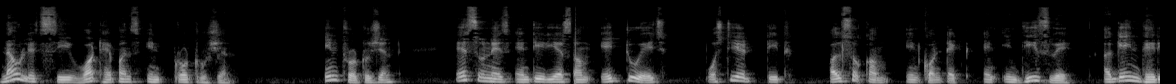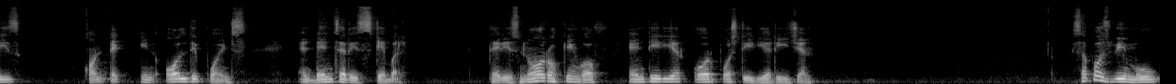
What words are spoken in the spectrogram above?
Now let's see what happens in protrusion. In protrusion, as soon as anteriors come edge to edge, posterior teeth also come in contact and in this way, again there is contact in all the points and denture is stable. There is no rocking of anterior or posterior region. Suppose we move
